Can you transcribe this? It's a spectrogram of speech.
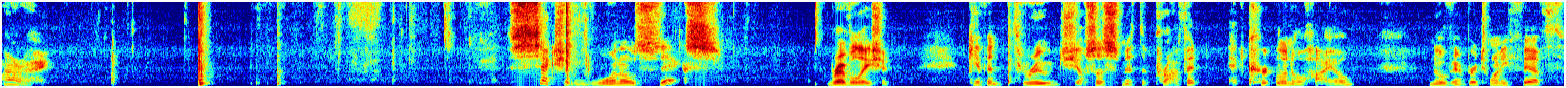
All right. Section 106 Revelation given through Joseph Smith the prophet at Kirtland, Ohio, November 25th,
